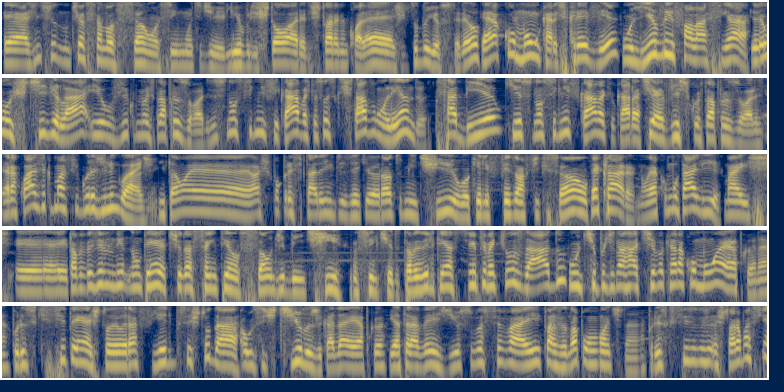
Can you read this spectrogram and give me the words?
é, a gente não tinha essa noção, assim, muito de livro de história, de história no colégio, tudo isso, entendeu? Era comum, cara, escrever um livro e falar assim, ah, eu estive lá e eu vi com meus próprios olhos. Isso não significava, as pessoas que estavam lendo sabiam que isso não significava que o cara tinha visto com os próprios olhos. Era quase que uma figura de linguagem. Então é. Eu acho um pouco precipitado a gente dizer que o Heródoto mentiu ou que ele fez uma ficção. É claro, não é como tá ali. Mas é, talvez ele não tenha tido essa intenção de mentir no sentido. Talvez ele tenha simplesmente usado um tipo de narrativa que era comum à época, né? Por isso que se tem a historiografia de você estudar os estilos de cada época e através disso você vai fazendo a ponte, né? Por isso que a história é uma ciência.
